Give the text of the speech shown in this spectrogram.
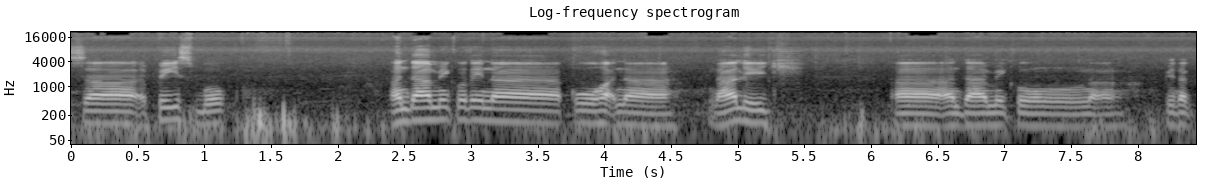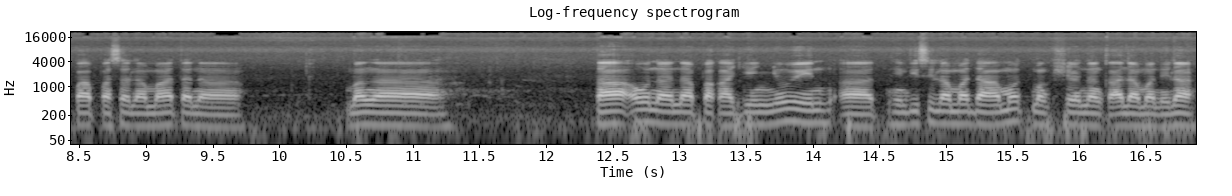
sa Facebook, ang dami ko rin na kuha na knowledge. Ah, ang dami kong na, pinagpapasalamatan na mga tao na napaka-genuine at hindi sila madamot mag-share ng kaalaman nila.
